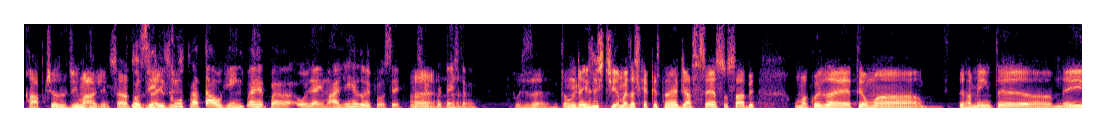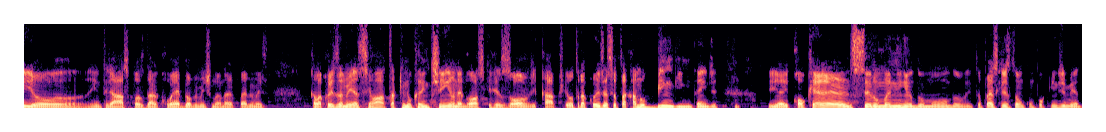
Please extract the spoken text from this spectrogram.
captchas de imagem, certo? Inclusive, contratar alguém para olhar a imagem e resolver para você. Isso é, é importante é. também. Pois é, então já existia, mas acho que a questão é de acesso, sabe? Uma coisa é ter uma ferramenta meio, entre aspas, dark web, obviamente não é dark web, mas aquela coisa meio assim, ó, tá aqui no cantinho o negócio que resolve captcha. Outra coisa é você tacar no Bing, entende? E aí qualquer ser humaninho do mundo. Então parece que eles estão com um pouquinho de medo.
